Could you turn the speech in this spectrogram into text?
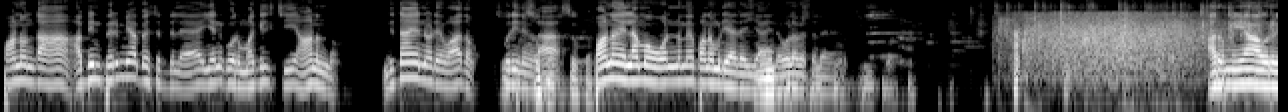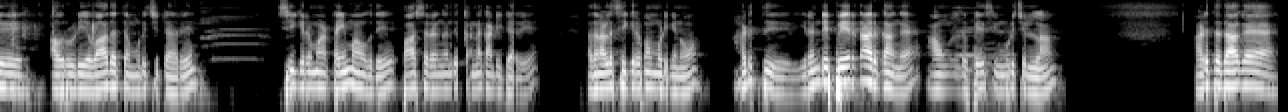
பணம் தான் அப்படின்னு பெருமையா பேசுறதுல எனக்கு ஒரு மகிழ்ச்சி ஆனந்தம். இதுதான் என்னுடைய வாதம். புரியுதுங்களா? பணம் இல்லாம ஒண்ணுமே பண்ண முடியாது ஐயா இந்த உலகத்துல. அருமையா அவரு அவருடைய வாதத்தை முடிச்சிட்டாரு. சீக்கிரமா டைம் ஆகுது. பாஸ்டர் அங்கேருந்து கண்ணை காட்டிட்டாரு. அதனால சீக்கிரமா முடிக்கணும். அடுத்து இரண்டு பேர் தான் இருக்காங்க. அவங்கள்ட்ட பேசி முடிச்சிடலாம். அடுத்ததாக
